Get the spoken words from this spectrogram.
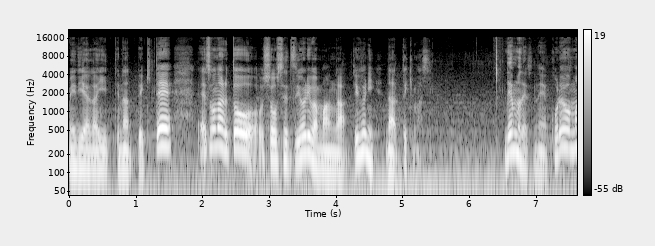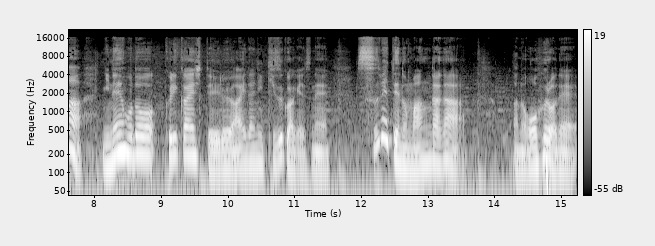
メディアがいいってなってきて、え、そうなると小説よりは漫画っていう風になってきます。でもですねこれをまあ2年ほど繰り返している間に気づくわけですね。全ての漫画があのお風呂で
